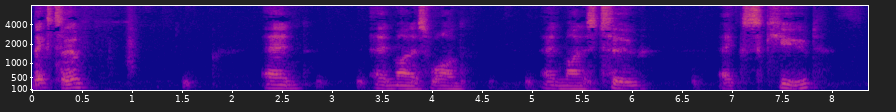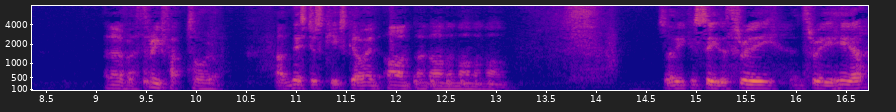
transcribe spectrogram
Next term, n, n minus 1, n minus 2, x cubed, and over 3 factorial. And this just keeps going on and on and on and on. So you can see the 3 and 3 here.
